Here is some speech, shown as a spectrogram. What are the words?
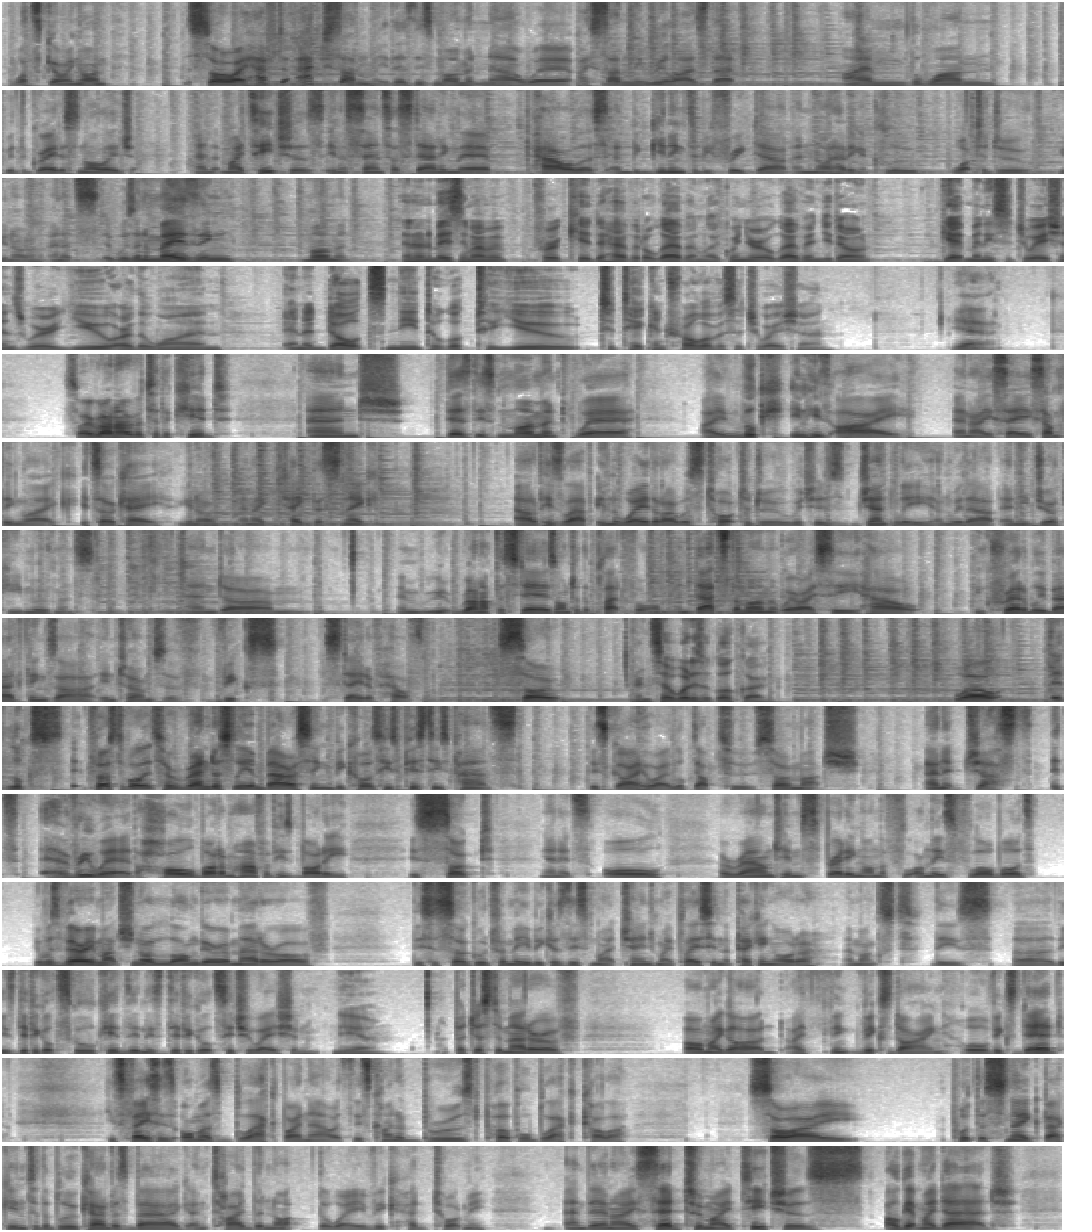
What's going on?" So I have to act suddenly. There's this moment now where I suddenly realize that I'm the one with the greatest knowledge and that my teachers, in a sense, are standing there powerless and beginning to be freaked out and not having a clue what to do, you know? And it's it was an amazing moment. And an amazing moment for a kid to have at 11. Like when you're 11, you don't get many situations where you are the one and adults need to look to you to take control of a situation. Yeah. So I run over to the kid and there's this moment where I look in his eye and I say something like, it's okay, you know, and I take the snake out of his lap in the way that I was taught to do, which is gently and without any jerky movements, and, um, and run up the stairs onto the platform. And that's the moment where I see how incredibly bad things are in terms of Vic's state of health. So. And so, what does it look like? Well, it looks, first of all, it's horrendously embarrassing because he's pissed his pants this guy who I looked up to so much. And it just, it's everywhere. The whole bottom half of his body is soaked and it's all around him, spreading on, the fl- on these floorboards. It was very much no longer a matter of, this is so good for me because this might change my place in the pecking order amongst these uh, these difficult school kids in this difficult situation. Yeah. But just a matter of, oh my God, I think Vic's dying or Vic's dead. His face is almost black by now. It's this kind of bruised purple black color. So I put the snake back into the blue canvas bag and tied the knot the way Vic had taught me. And then I said to my teachers, I'll get my dad.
